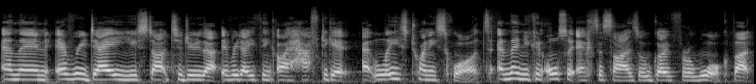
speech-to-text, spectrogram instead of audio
And then every day you start to do that. Every day you think, oh, I have to get at least 20 squats. And then you can also exercise or go for a walk. But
